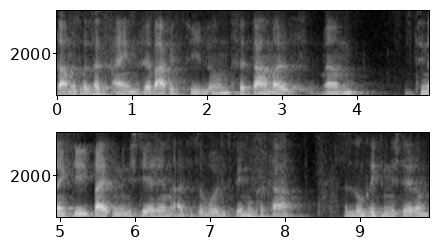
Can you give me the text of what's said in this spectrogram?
Damals war das halt ein sehr vages Ziel und seit damals ähm, sind eigentlich die beiden Ministerien, also sowohl das BMUKK, also das Unterrichtsministerium,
